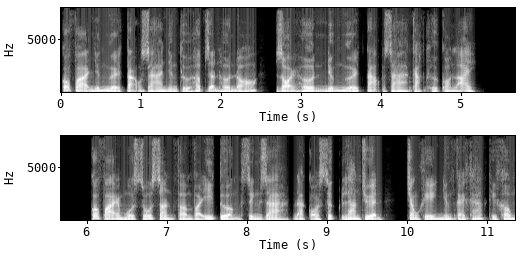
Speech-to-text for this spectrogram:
Có phải những người tạo ra những thứ hấp dẫn hơn đó giỏi hơn những người tạo ra các thứ còn lại? Có phải một số sản phẩm và ý tưởng sinh ra đã có sức lan truyền trong khi những cái khác thì không?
